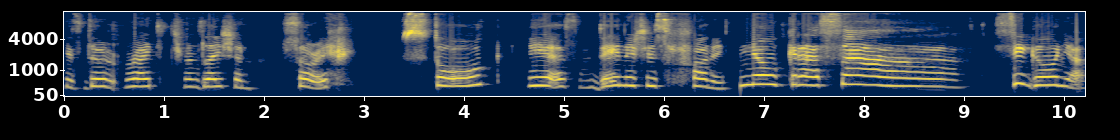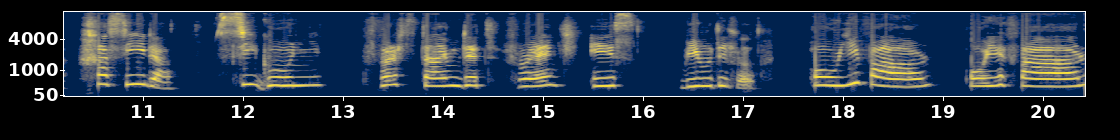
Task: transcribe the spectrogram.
is the right translation. Sorry. Stork. Yes, Danish is funny. No krasa. Cigonia. Hasida. Cigogne. First time that French is beautiful. Oyevar. Oyevar.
